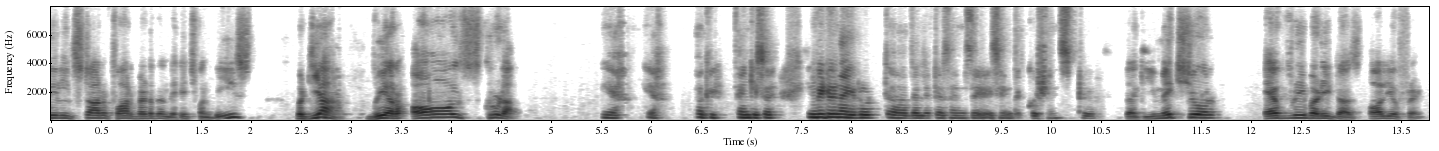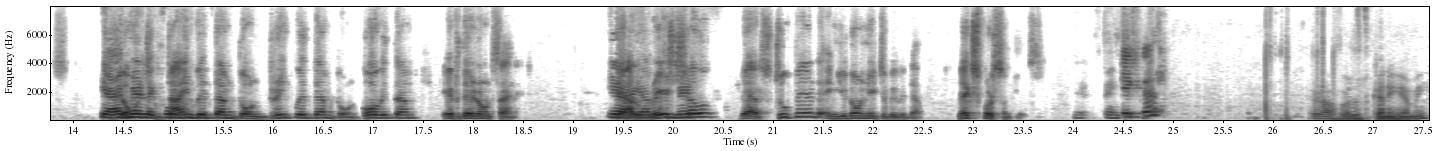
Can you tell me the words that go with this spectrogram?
you will start far better than the H1Bs, But yeah, we are all screwed up. Yeah, yeah. Okay, thank you, sir. In between, I wrote uh, the letters and I sent the questions to. Like you make sure everybody does, all your friends. Yeah, I don't made like dine with them, don't drink with them, don't go with them if they don't sign it. Yeah, they are already made- racial, they are stupid, and you don't need to be with them. Next person, please. Yeah, thank you. sir. Shaker? Rahul, can you hear me?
